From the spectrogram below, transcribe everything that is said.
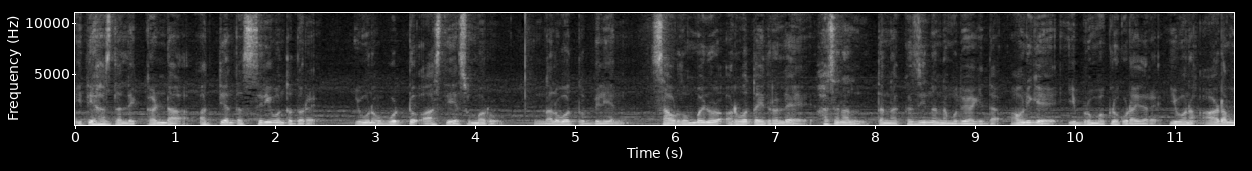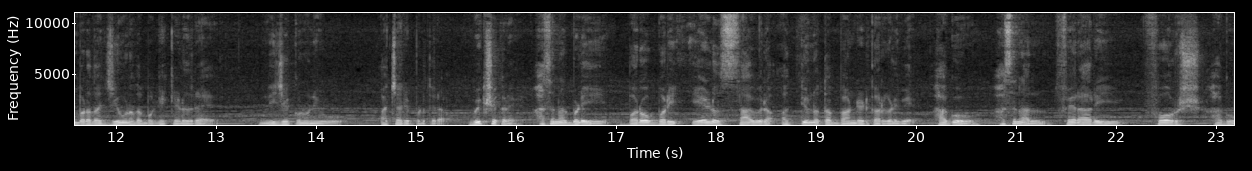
ಇತಿಹಾಸದಲ್ಲಿ ಕಂಡ ಅತ್ಯಂತ ಸಿರಿವಂತ ದೊರೆ. ಇವನ ಒಟ್ಟು ಆಸ್ತಿಯ ಸುಮಾರು ನಲವತ್ತು ಬಿಲಿಯನ್. ಸಾವಿರದ ಒಂಬೈನೂರ ಅರವತ್ತೈದರಲ್ಲೇ ಹಸನಲ್ ತನ್ನ ಕಸಿನ್ ಅನ್ನ ಮದುವೆಯಾಗಿದ್ದ. ಅವನಿಗೆ ಇಬ್ರು ಮಕ್ಕಳು ಕೂಡ ಇದ್ದಾರೆ. ಇವನ ಆಡಂಬರದ ಜೀವನದ ಬಗ್ಗೆ ಕೇಳಿದ್ರೆ ನಿಜಕ್ಕೂ ನೀವು ಆಶ್ಚರ್ಯ ಪಡ್ತೀರಾ ವೀಕ್ಷಕರೇ ಹಸನಲ್ ಬಳಿ ಬರೋಬ್ಬರಿ ಏಳು ಸಾವಿರ ಅತ್ಯುನ್ನತ ಬ್ರಾಂಡೆಡ್ ಕಾರ್ಗಳಿವೆ. ಹಾಗೂ ಹಸನಲ್ ಫೆರಾರಿ, ಫೋರ್ಶ್ ಹಾಗೂ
